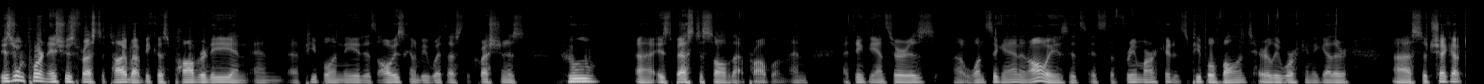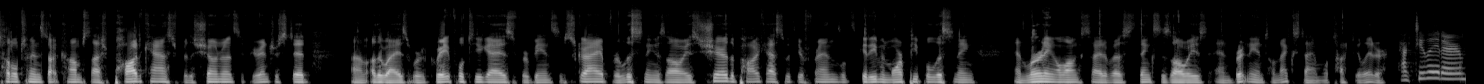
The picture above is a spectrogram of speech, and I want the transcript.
these are important issues for us to talk about because poverty and and uh, people in need is always going to be with us the question is who uh, is best to solve that problem and i think the answer is uh, once again and always it's it's the free market it's people voluntarily working together uh, so check out tuttletwins.com slash podcast for the show notes if you're interested um, otherwise, we're grateful to you guys for being subscribed, for listening as always. Share the podcast with your friends. Let's get even more people listening and learning alongside of us. Thanks as always. And Brittany, until next time, we'll talk to you later. Talk to you later.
